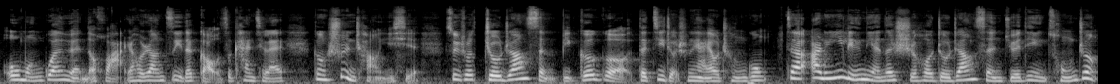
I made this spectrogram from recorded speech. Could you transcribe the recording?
欧盟官员的话，然后让自己的稿子看起来更顺畅一些。所以说，Joe Johnson 比哥哥的记者生涯要成功。在二零一零年的时候，Joe Johnson 决定从政，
